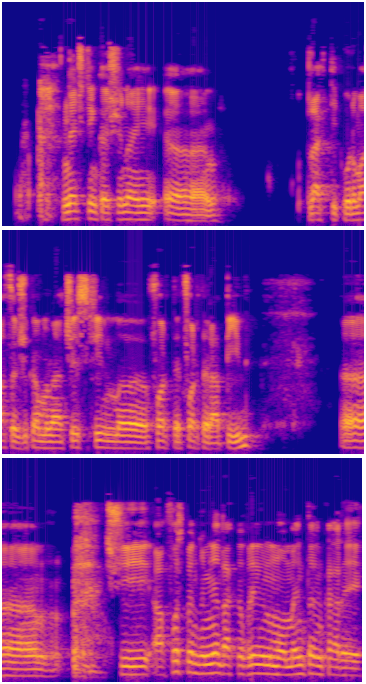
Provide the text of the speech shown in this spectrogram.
neștiind că și noi uh, practic urma să jucăm în acest film uh, foarte, foarte rapid. Uh, și a fost pentru mine, dacă vrei, un moment în care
